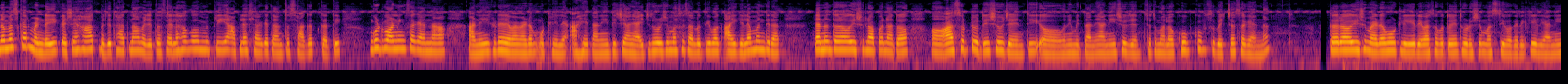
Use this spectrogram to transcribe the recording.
नमस्कार मंडळी कसे आहात? मजेत आहात ना? मजेत असायला हवं. मी प्रिया आपल्या त्यांचं आमचं स्वागत करते. गुड मॉर्निंग सगळ्यांना. आणि इकडे रेवा मॅडम उठलेल्या आहेत आणि तिची आणि आईची थोडीशी मस्ती चालू होती. मग आई गेल्या मंदिरात. त्यानंतर इशूला आपण आता आज सुट्टी होती शिवजयंती निमित्ताने. आणि शिवजयंतीच्या तुम्हाला खूप खूप शुभेच्छा सगळ्यांना. तर यशू इशू मॅडम उठली रेवासोबत थोडीशी मस्ती वगैरे केली आणि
